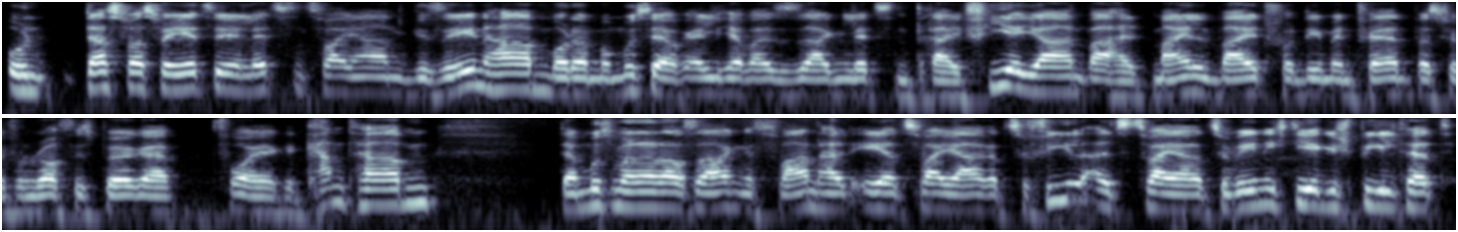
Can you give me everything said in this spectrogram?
Und das, was wir jetzt in den letzten zwei Jahren gesehen haben, oder man muss ja auch ehrlicherweise sagen, letzten drei, vier Jahren, war halt meilenweit von dem entfernt, was wir von Roethlisberger vorher gekannt haben. Da muss man dann auch sagen, es waren halt eher zwei Jahre zu viel als zwei Jahre zu wenig, die er gespielt hat.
